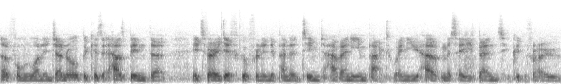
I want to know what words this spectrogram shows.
of Formula One in general, because it has been that it's very difficult for an independent team to have any impact when you have Mercedes Benz who can throw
